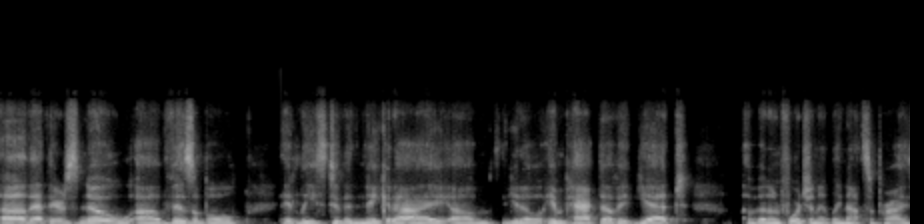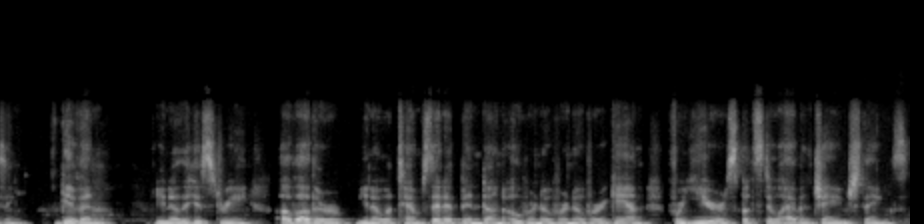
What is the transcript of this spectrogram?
uh, that there's no uh, visible at least to the naked eye, um, you know, impact of it yet, but unfortunately not surprising given, you know, the history of other, you know, attempts that have been done over and over and over again for years, but still haven't changed things.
